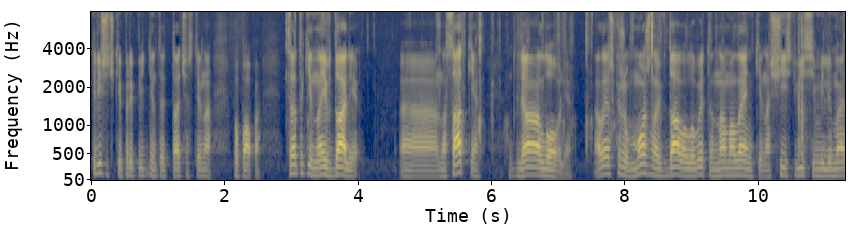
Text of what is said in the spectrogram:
трішечки припіднята та частина попапа. Це такі найвдалі е, насадки для ловлі. Але я ж кажу, можна вдало ловити на маленькі, на 6-8 мм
